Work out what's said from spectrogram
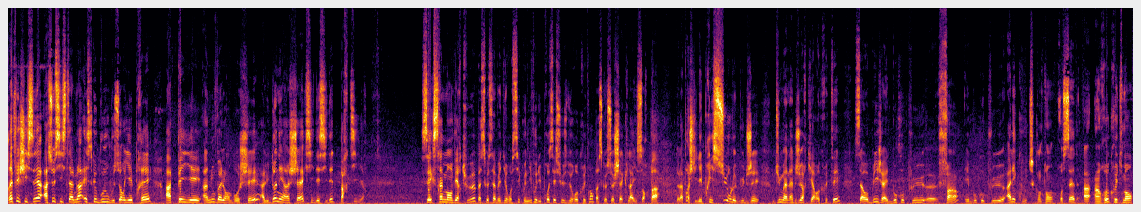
réfléchissez à ce système-là. Est-ce que vous, vous seriez prêt à payer un nouvel embauché, à lui donner un chèque s'il décidait de partir? C'est extrêmement vertueux parce que ça veut dire aussi qu'au niveau du processus de recrutement, parce que ce chèque-là, il ne sort pas de la poche, il est pris sur le budget du manager qui a recruté, ça oblige à être beaucoup plus euh, fin et beaucoup plus à l'écoute quand on procède à un recrutement.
